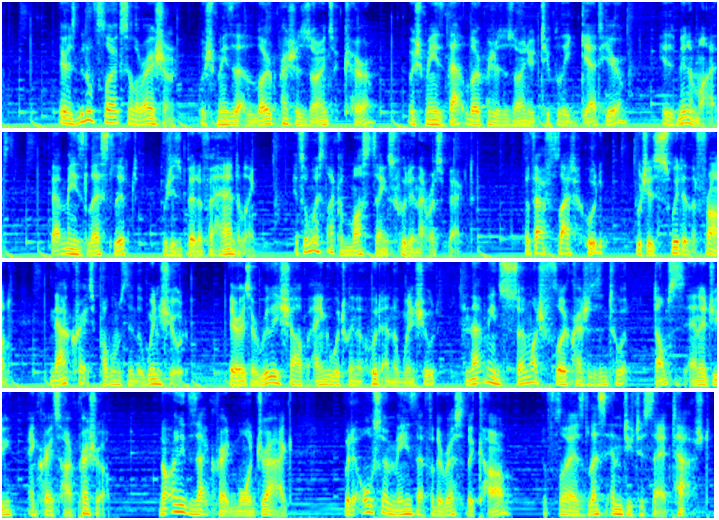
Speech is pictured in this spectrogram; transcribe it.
there is little flow acceleration, which means that low pressure zones occur, which means that low pressure zone you typically get here is minimized. That means less lift, which is better for handling. It's almost like a Mustang's hood in that respect. But that flat hood, which is sweet at the front, now creates problems in the windshield. There is a really sharp angle between the hood and the windshield, and that means so much flow crashes into it, dumps its energy, and creates high pressure. Not only does that create more drag, but it also means that for the rest of the car, the flow has less energy to stay attached.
